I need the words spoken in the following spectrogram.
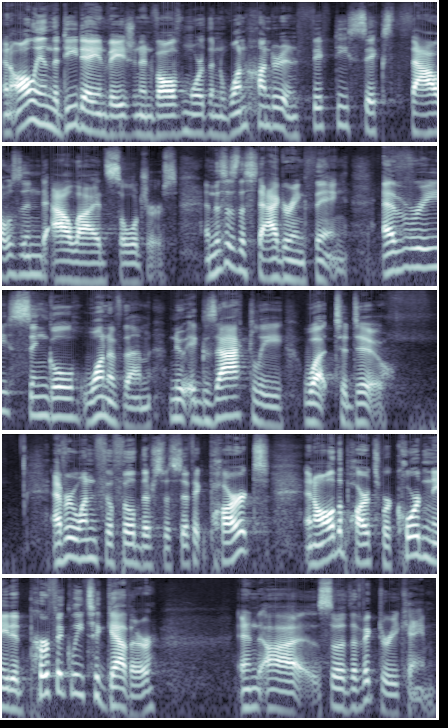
And all in, the D Day invasion involved more than 156,000 Allied soldiers. And this is the staggering thing every single one of them knew exactly what to do. Everyone fulfilled their specific part, and all the parts were coordinated perfectly together and uh, so the victory came.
